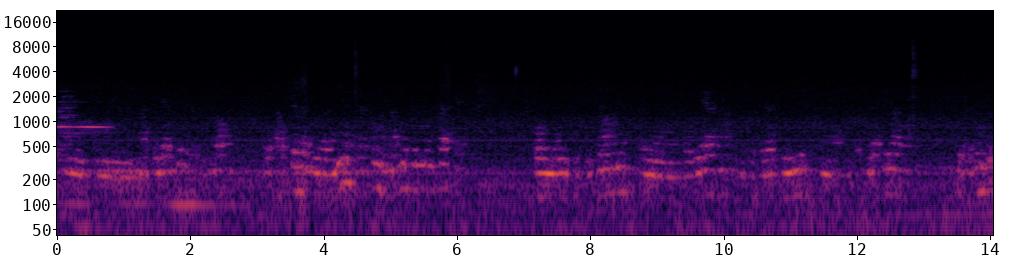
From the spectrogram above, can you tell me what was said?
con material que se recibió por parte de la ciudadanía. Por eso mandamos un mensaje como instituciones, como gobierno, como sociedad civil, como iniciativa privada, que pregunte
